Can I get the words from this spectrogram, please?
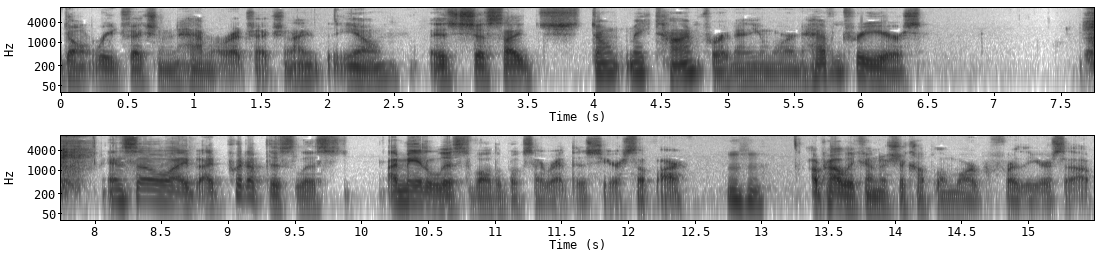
don't read fiction and haven't read fiction. I, you know, it's just I just don't make time for it anymore and haven't for years. And so I, I, put up this list. I made a list of all the books I read this year so far. Mm-hmm. I'll probably finish a couple more before the year's out.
